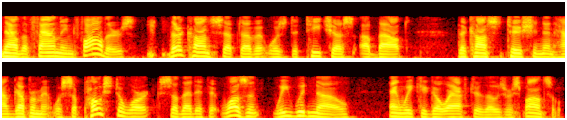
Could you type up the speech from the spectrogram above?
Now, the founding fathers, their concept of it was to teach us about the Constitution and how government was supposed to work so that if it wasn't, we would know and we could go after those responsible.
